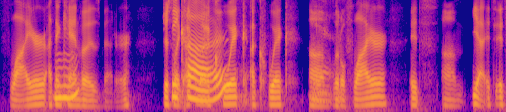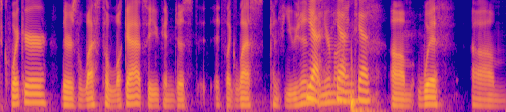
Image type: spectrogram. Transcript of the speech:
flyer, I think Mhm. Canva is better. Just like a, a quick a quick um, little flyer. It's um, yeah, it's it's quicker. There's less to look at, so you can just it's like less confusion yes, in your mind yes, yes. um, with um,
